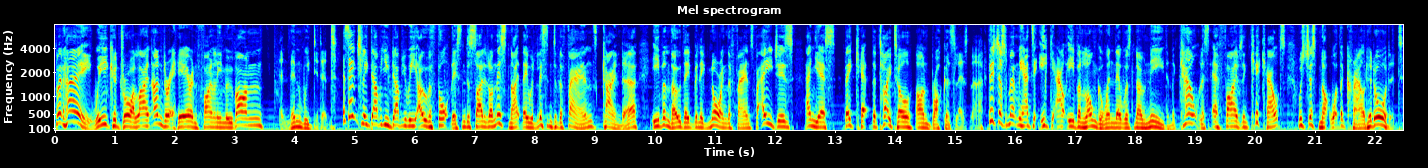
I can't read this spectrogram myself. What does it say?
but hey, we could draw a line under it here and finally move on and then we did it. Essentially, WWE overthought this and decided on this night they would listen to the fans, kinda, even though they'd been ignoring the fans for ages, and yes, they kept the title on Brockers Lesnar. This just meant we had to eke it out even longer when there was no need, and the countless F5s and kickouts was just not what the crowd had ordered.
